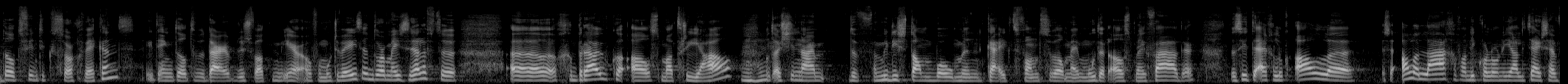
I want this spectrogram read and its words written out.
Dat vind ik zorgwekkend. Ik denk dat we daar dus wat meer over moeten weten. En door mijzelf te gebruiken als materiaal. Want als je naar de familiestambomen kijkt van zowel mijn moeder als mijn vader, dan zitten eigenlijk alle, alle lagen van die kolonialiteit zijn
